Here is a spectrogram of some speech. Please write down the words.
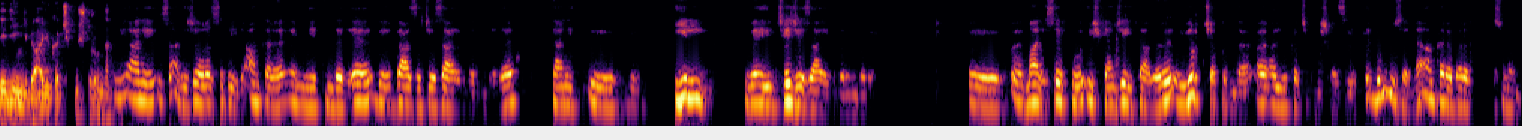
dediğin gibi ayyuka çıkmış durumda. Yani sadece orası değil, Ankara Emniyetinde de bazı cezaevlerinde de yani e, il ve ilçe cezaevlerinde de. E, maalesef bu işkence iddiaları yurt çapında ayyuka çıkmış vaziyette. Bunun üzerine Ankara Barosu'nun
